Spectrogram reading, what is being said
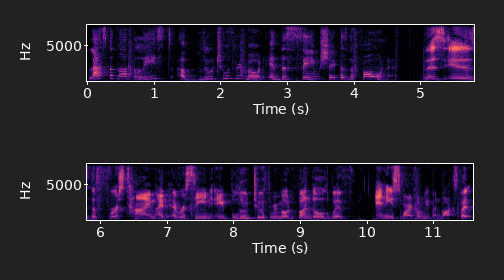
Last but not the least, a Bluetooth remote in the same shape as the phone. This is the first time I've ever seen a Bluetooth remote bundled with any smartphone we've unboxed, but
